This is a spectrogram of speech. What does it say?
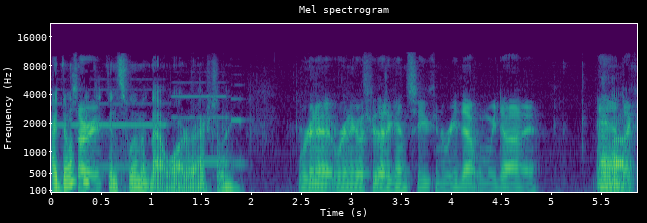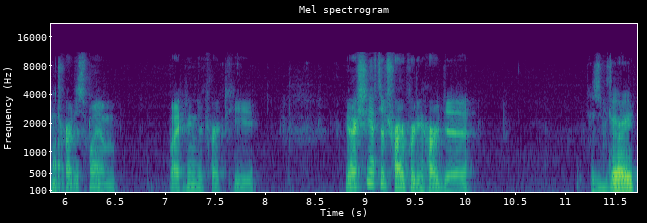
I don't Sorry. think you can swim in that water. Actually, We're gonna we're gonna go through that again, so you can read that when we die, and. I can uh-huh. try to swim by hitting the correct key. You actually have to try pretty hard to. it's very.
